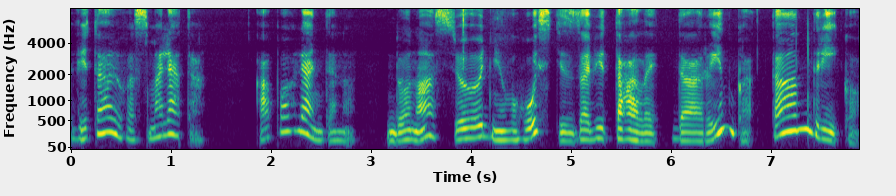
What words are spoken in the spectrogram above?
Вітаю вас, малята. А погляньте но, до нас сьогодні в гості завітали Даринка та Андрійко.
